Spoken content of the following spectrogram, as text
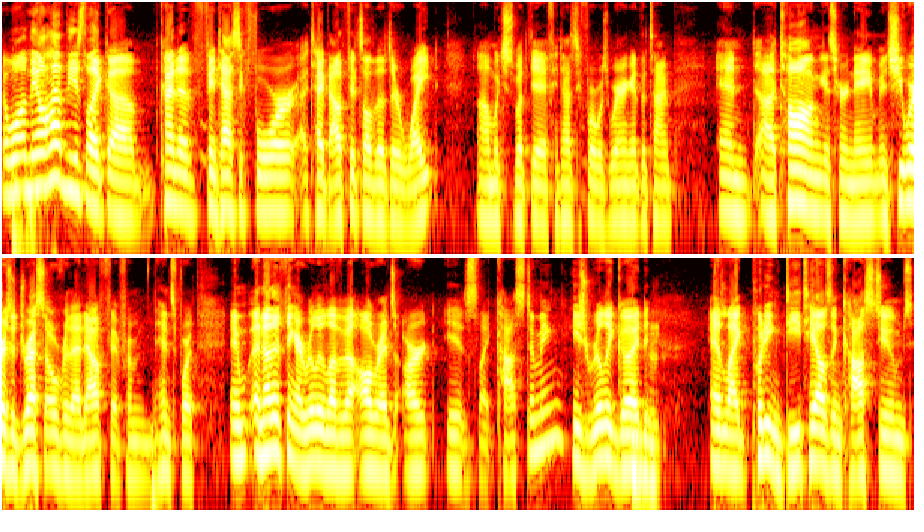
Well, and they all have these like um, kind of Fantastic Four type outfits, although they're white, um, which is what the Fantastic Four was wearing at the time. And uh, Tong is her name, and she wears a dress over that outfit from henceforth. And another thing I really love about Allred's art is like costuming. He's really good at like putting details and costumes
